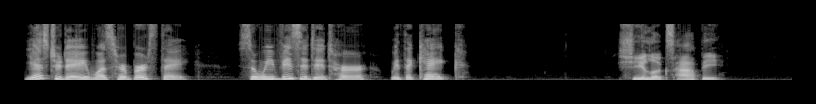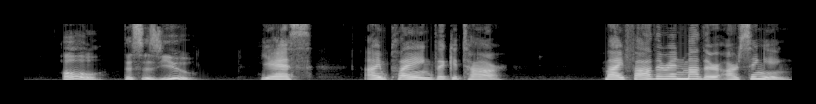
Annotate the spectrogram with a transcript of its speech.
Yesterday was her birthday, so we visited her with a cake. She looks happy. Oh, this is you. Yes, I'm playing the guitar. My father and mother are singing.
